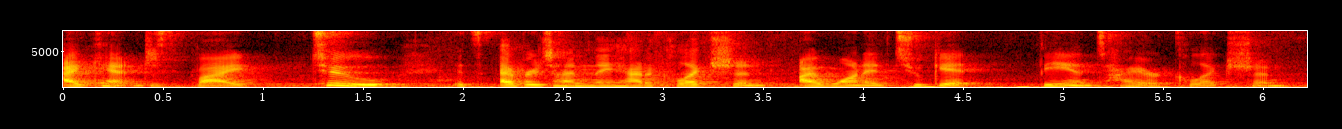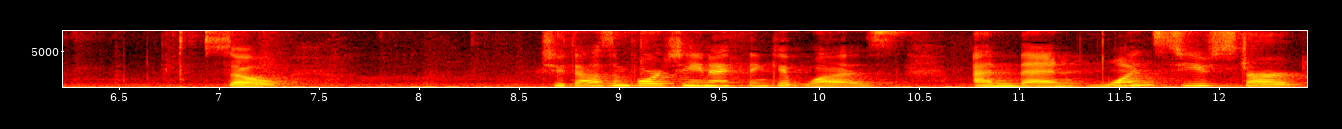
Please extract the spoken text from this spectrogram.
I can't just buy two. It's every time they had a collection, I wanted to get the entire collection. So 2014, I think it was. And then once you start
